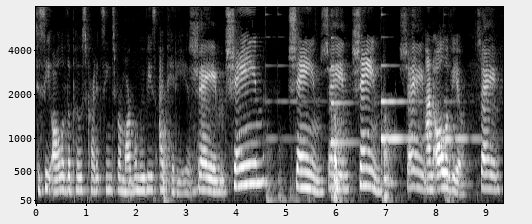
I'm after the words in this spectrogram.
to see all of the post credit scenes for Marvel movies, I pity you. Shame. Shame, shame, Shame. shame Shame. on all of you. Shame.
